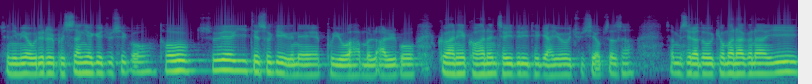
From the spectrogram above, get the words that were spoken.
주님이 우리를 불쌍히 여겨 주시고 더욱 주의 이 대속의 은혜 부유함을 알고 그 안에 거하는 저희들이 되게 하여 주시옵소서. 잠시라도 교만하거나 이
